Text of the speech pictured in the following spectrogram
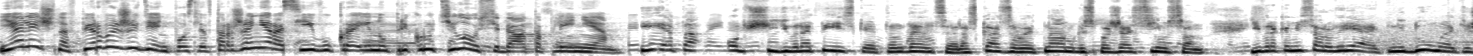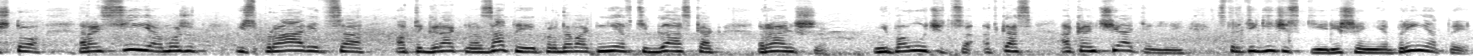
Я лично в первый же день после вторжения России в Украину прикрутила у себя отопление. И это общеевропейская тенденция, рассказывает нам госпожа Симпсон. Еврокомиссар уверяет, не думайте, что Россия может исправиться, отыграть назад и продавать нефть и газ, как раньше. Не получится. Отказ окончательный. Стратегические решения приняты.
